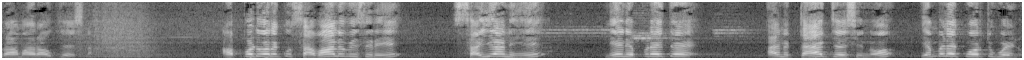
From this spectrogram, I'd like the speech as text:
డ్రామారావుకి చేసిన. అప్పటి వరకు సవాలు విసిరి సయ్యని నేను ఎప్పుడైతే ఆయన ట్యాగ్ చేసినో ఎంబడే కోర్టుకు పోయిండు.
